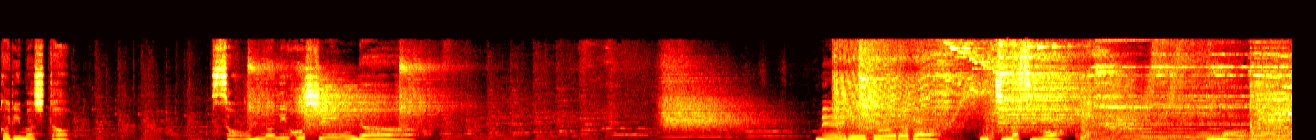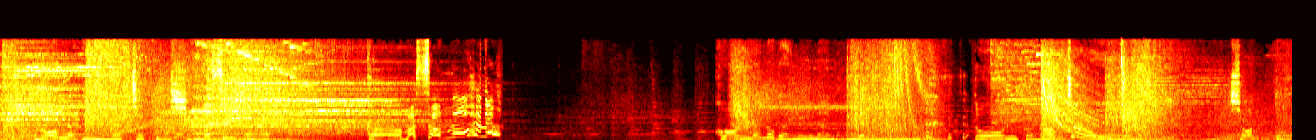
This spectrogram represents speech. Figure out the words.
かりました。そんなに欲しいんだ。命令とあらば打ちますよ。でもどんな風になっちゃっても知りませんから。カーマさんもこんなのがいいなんて。どうにかなっちゃえちょっと重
